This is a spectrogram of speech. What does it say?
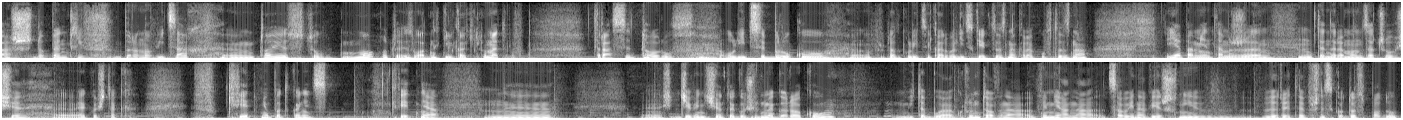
aż do pętli w Bronowicach. To jest, no, to jest ładnych kilka kilometrów trasy, torów, ulicy Bruku, w przypadku ulicy Karwelickiej, kto zna Kraków, to zna. I ja pamiętam, że ten remont zaczął się e, jakoś tak w kwietniu, pod koniec kwietnia 97 e, roku i to była gruntowna wymiana całej nawierzchni, wyryte wszystko do spodu.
